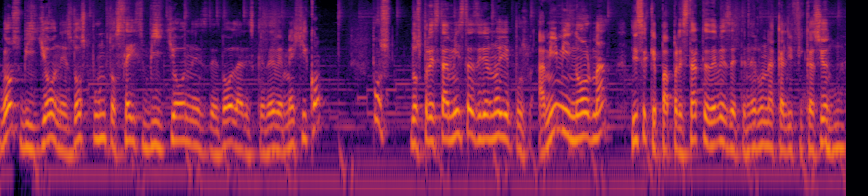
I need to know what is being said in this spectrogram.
2 billones, 2.6 billones de dólares que debe México? Pues los prestamistas dirían, oye, pues a mí mi norma dice que para prestarte debes de tener una calificación.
